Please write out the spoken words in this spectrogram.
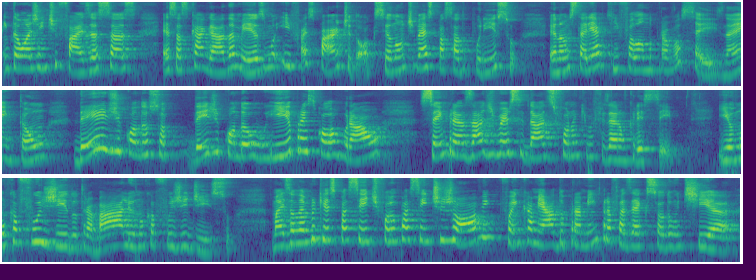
Então a gente faz essas, essas cagadas mesmo e faz parte, Doc. Se eu não tivesse passado por isso, eu não estaria aqui falando para vocês, né? Então, desde quando eu sou, desde quando eu ia para a escola rural, sempre as adversidades foram que me fizeram crescer. E eu nunca fugi do trabalho, nunca fugi disso. Mas eu lembro que esse paciente foi um paciente jovem, foi encaminhado para mim para fazer exodontia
